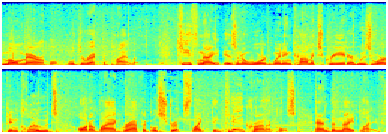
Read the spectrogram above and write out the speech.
Mo Marable will direct the pilot. Keith Knight is an award winning comics creator whose work includes autobiographical strips like The K Chronicles and The Knight Life.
